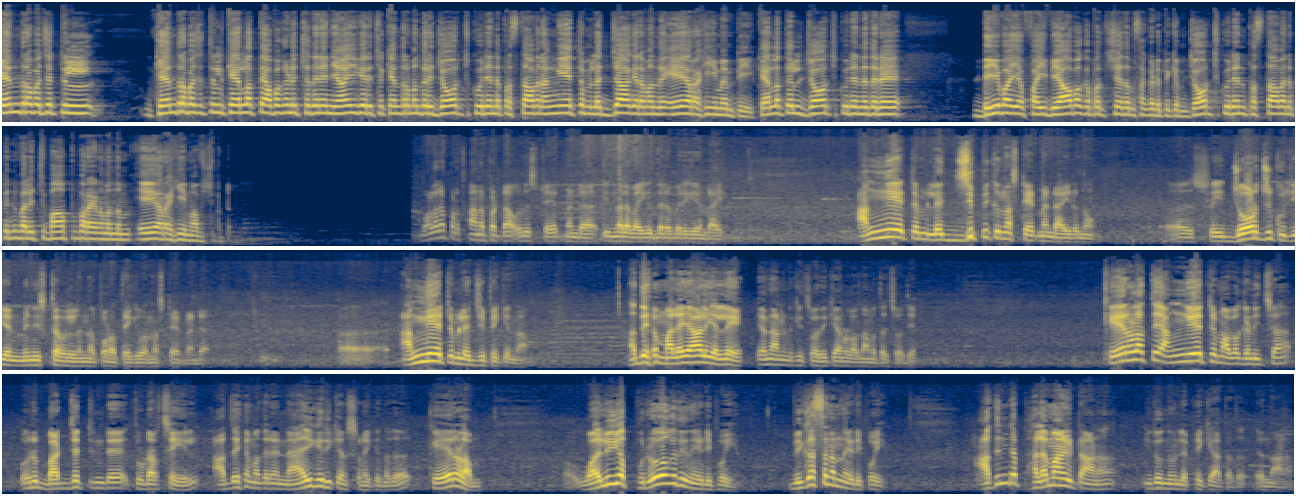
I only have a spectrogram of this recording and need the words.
കേന്ദ്ര ബജറ്റിൽ കേന്ദ്ര ബജറ്റിൽ കേരളത്തെ അവഗണിച്ചതിനെ ന്യായീകരിച്ച കേന്ദ്രമന്ത്രി ജോർജ് കുര്യന്റെ പ്രസ്താവന അങ്ങേയറ്റം ലജ്ജാകരമെന്ന് എ റഹീം എം പി. കേരളത്തിൽ ജോർജ് കുര്യനെതിരെ ഡിവൈഎഫ്ഐ വ്യാപക പ്രതിഷേധം സംഘടിപ്പിക്കും. ജോർജ് കുര്യൻ പ്രസ്താവന പിൻവലിച്ച് മാപ്പ് പറയണമെന്നും എ റഹീം ആവശ്യപ്പെട്ടു. വളരെ പ്രധാനപ്പെട്ട ഒരു സ്റ്റേറ്റ്മെന്റ് ഇന്നലെ വൈകുന്നേരം വരികയുണ്ടായി. അങ്ങേയറ്റം ലജ്ജിപ്പിക്കുന്ന സ്റ്റേറ്റ്മെന്റ് ആയിരുന്നു ശ്രീ ജോർജ് കുര്യൻ മിനിസ്റ്ററിൽ നിന്ന് പുറത്തേക്ക് വന്ന സ്റ്റേറ്റ്മെന്റ് അങ്ങേയറ്റം ലജ്ജിപ്പിക്കുന്ന. അദ്ദേഹം മലയാളിയല്ലേ എന്നാണ് എനിക്ക് ചോദിക്കാനുള്ള ഒന്നാമത്തെ ചോദ്യം. കേരളത്തെ അങ്ങേയറ്റം അവഗണിച്ച ഒരു ബഡ്ജറ്റിന്റെ തുടർച്ചയിൽ അദ്ദേഹം അതിനെ ന്യായീകരിക്കാൻ ശ്രമിക്കുന്നത് കേരളം വലിയ പുരോഗതി നേടിപ്പോയി വികസനം നേടിപ്പോയി. അതിന്റെ ഫലമായിട്ടാണ് ഇതൊന്നും ലഭിക്കാത്തത് എന്നാണ്.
